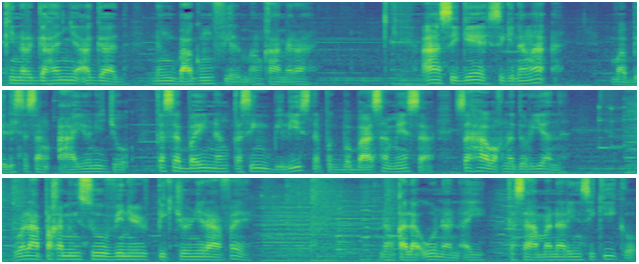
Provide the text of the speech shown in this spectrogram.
Kinargahan niya agad ng bagong film ang kamera. Ah, sige, sige na nga. Mabilis na sang ayon ni Joe kasabay ng kasing bilis na pagbaba sa mesa sa hawak na durian. Wala pa kaming souvenir picture ni Rafa eh. Nang kalaunan ay kasama na rin si Kiko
